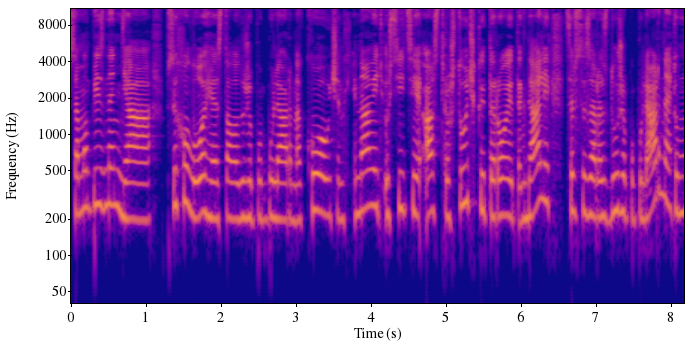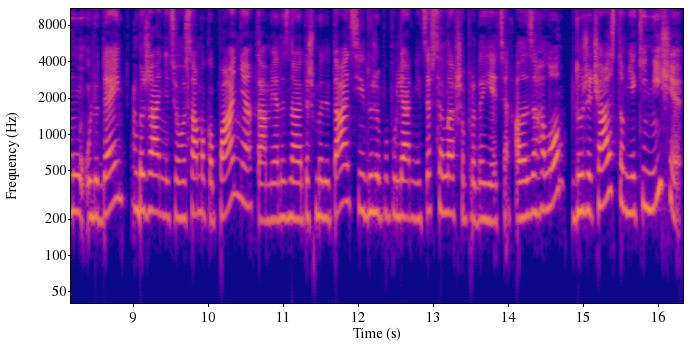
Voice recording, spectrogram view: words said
самопізнання, психологія стала дуже популярна, коучинг, і навіть усі ці астроштучки, таро і так далі. Це все зараз дуже популярне. Тому у людей бажання цього самокопання, там я не знаю, теж медитації дуже популярні. Це все легше продається. Але загалом дуже часто м'які ніші,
